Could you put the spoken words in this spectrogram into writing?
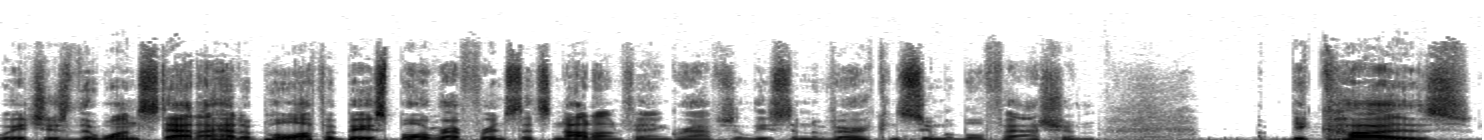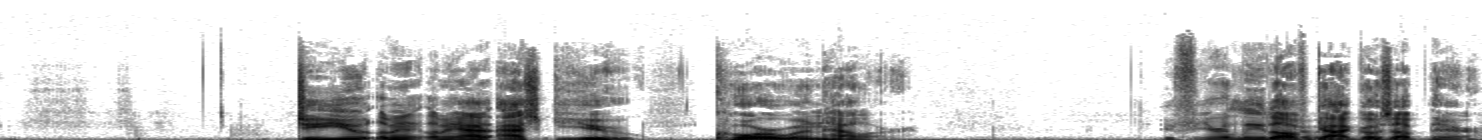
which is the one stat I had to pull off a baseball reference that's not on Fangraphs, at least in a very consumable fashion, because. Do you let me let me ask you, Corwin Heller? If your leadoff Okay. guy goes up there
